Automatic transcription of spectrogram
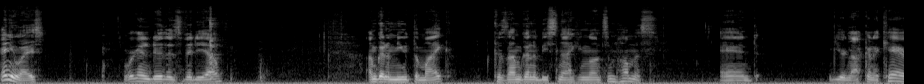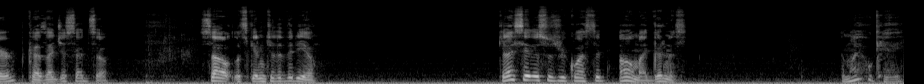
Anyways, we're going to do this video. I'm going to mute the mic because I'm going to be snacking on some hummus. And you're not going to care because I just said so. So, let's get into the video. Did I say this was requested? Oh my goodness. Am I okay?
